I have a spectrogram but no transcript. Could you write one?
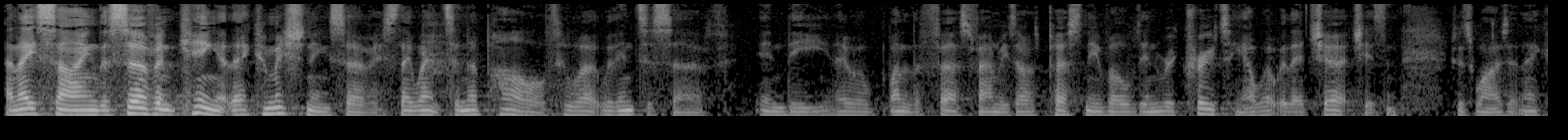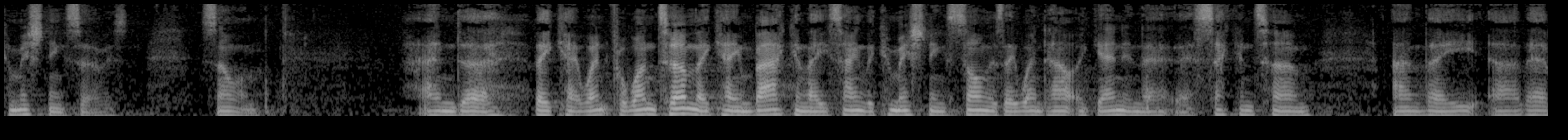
And they sang The Servant King at their commissioning service. They went to Nepal to work with Interserve. In the, they were one of the first families I was personally involved in recruiting. I worked with their churches, and, which is why I was at their commissioning service, so on. And uh, they came, went for one term, they came back and they sang the commissioning song as they went out again in their, their second term. And they, uh, their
